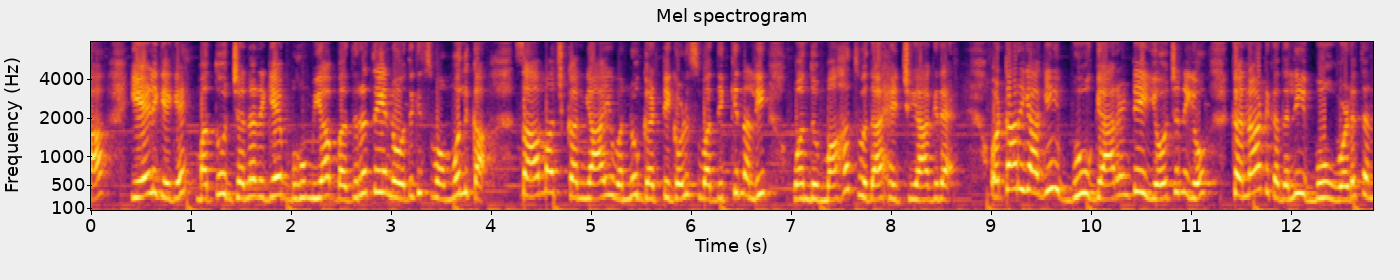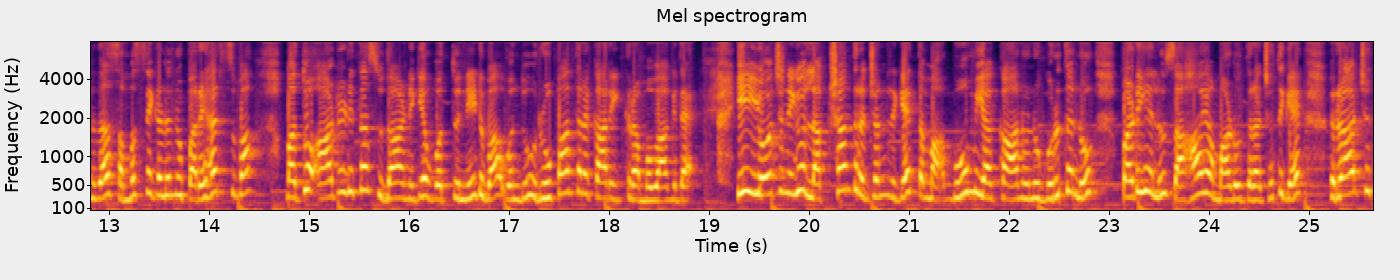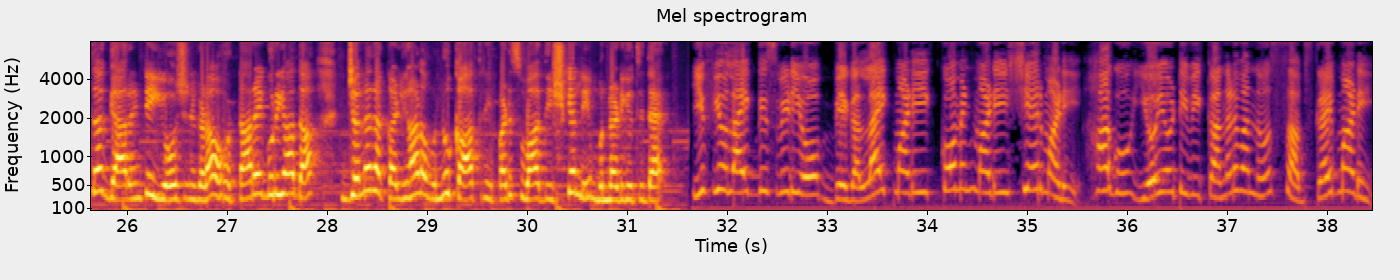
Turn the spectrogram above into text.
ಏಳಿಗೆಗೆ ಮತ್ತು ಜನರಿಗೆ ಭೂಮಿಯ ಭದ್ರತೆಯನ್ನು ಒದಗಿಸುವ ಮೂಲಕ ಸಾಮಾಜಿಕ ನ್ಯಾಯವನ್ನು ಗಟ್ಟಿಗೊಳಿಸುವ ದಿಕ್ಕಿನಲ್ಲಿ ಒಂದು ಮಹತ್ವದ ಹೆಜ್ಜೆಯಾಗಿದೆ. ಒಟ್ಟಾರೆಯಾಗಿ ಭೂ ಗ್ಯಾರಂಟಿ ಯೋಜನೆಯು ಕರ್ನಾಟಕದಲ್ಲಿ ಭೂ ಒಡೆತನದ ಸಮಸ್ಯೆಗಳನ್ನು ಪರಿಹರಿಸುವ ಮತ್ತು ಆಡಳಿತ ಸುಧಾರಣೆಗೆ ಒತ್ತು ನೀಡುವ ಒಂದು ರೂಪಾಂತರಕಾರಿ ಕ್ರಮವಾಗಿದೆ. ಈ ಯೋಜನೆಯು ಲಕ್ಷಾಂತರ ಜನರಿಗೆ ತಮ್ಮ ಭೂಮಿಯ ಕಾನೂನು ಗುರುತನ್ನು ಪಡೆಯಲು ಸಹಾಯ ಮಾಡುವುದರ ಜೊತೆಗೆ ರಾಜ್ಯದ ಗ್ಯಾರಂಟಿ ಯೋಜನೆಗಳ ಒಟ್ಟಾರೆ ಗುರಿಯಾದ ಜನರ ಕಲ್ಯಾಣವನ್ನು ಖಾತ್ರಿಪಡಿಸುವ ದಿಶೆಯಲ್ಲಿ ಮುನ್ನಡೆಯುತ್ತಿದೆ. If you like this video ಬೇಗ ಲೈಕ್ ಮಾಡಿ ಕಾಮೆಂಟ್ ಮಾಡಿ ಶೇರ್ ಮಾಡಿ ಹಾಗೂ ಯೋಯೋ ಟಿವಿ ಕನ್ನಡವನ್ನು ಸಬ್ಸ್ಕ್ರೈಬ್ ಮಾಡಿ.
